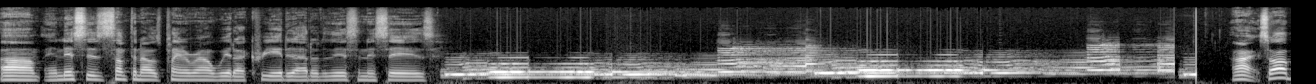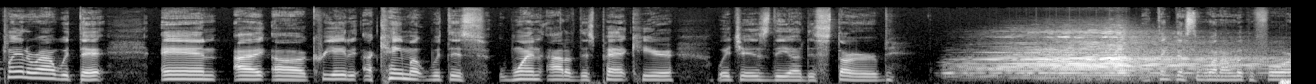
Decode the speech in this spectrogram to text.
Um, and this is something I was playing around with. I created out of this, and it says. All right, so I was playing around with that, and I uh, created. I came up with this one out of this pack here, which is the uh, Disturbed. I think that's the one I'm looking for.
